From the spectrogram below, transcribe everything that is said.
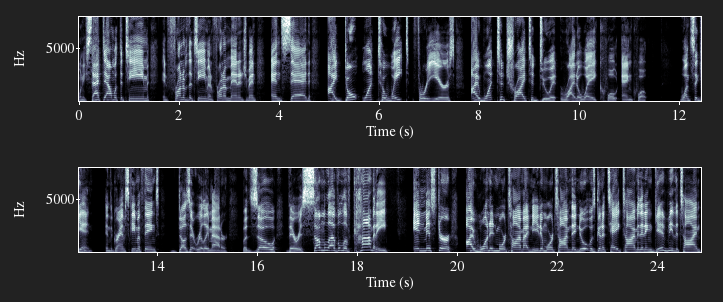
When he sat down with the team, in front of the team, in front of management, and said, I don't want to wait three years. I want to try to do it right away, quote, end quote. Once again, in the grand scheme of things, does it really matter? But Zoe, there is some level of comedy in Mr. I wanted more time. I needed more time. They knew it was going to take time and they didn't give me the time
